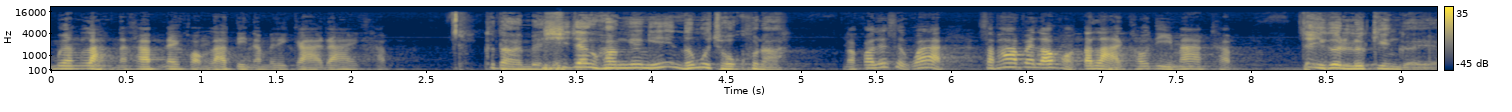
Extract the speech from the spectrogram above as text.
เมืองหลักนะครับในของลาตินอเมริกาได้ครับ 그 다음에 시장 환경이 너무 좋구나. แล้วก็รู้สึกว่าสภาพแวดล้อมของตลาดเขาดีมากครับ 저 이걸 느낀 거예요.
